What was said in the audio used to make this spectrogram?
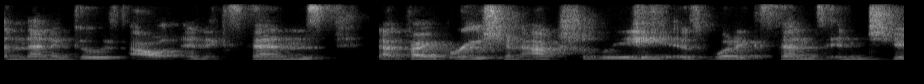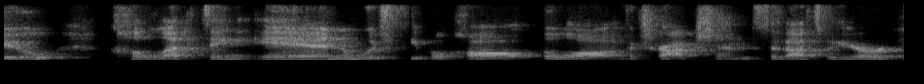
and then it goes out and extends. That vibration actually is what extends into collecting in, which people call the law of attraction. So that's what you're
